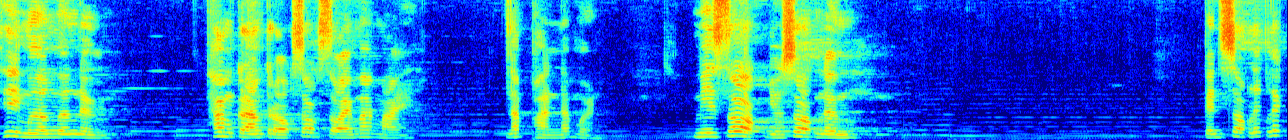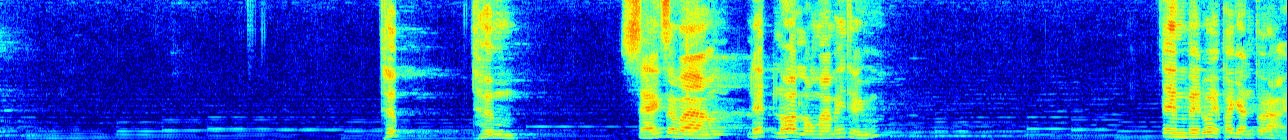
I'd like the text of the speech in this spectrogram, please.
ที่เมืองเมืองหนึ่งท่ามกลางตรอกซอกซอยมากมาย นับพันนับหมื่น มีซอกอยู่ซอกหนึ่ง เป็นซอกเล็กๆ ทึบ ทึม แสงสว่างเล็ดลอดลงมาไม่ถึง เต็มไปด้วยพยันตราย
